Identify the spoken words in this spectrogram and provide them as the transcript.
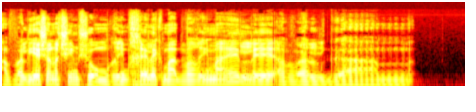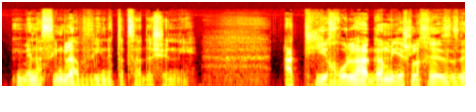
אבל יש אנשים שאומרים חלק מהדברים האלה, אבל גם מנסים להבין את הצד השני. את יכולה גם, יש לך איזו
